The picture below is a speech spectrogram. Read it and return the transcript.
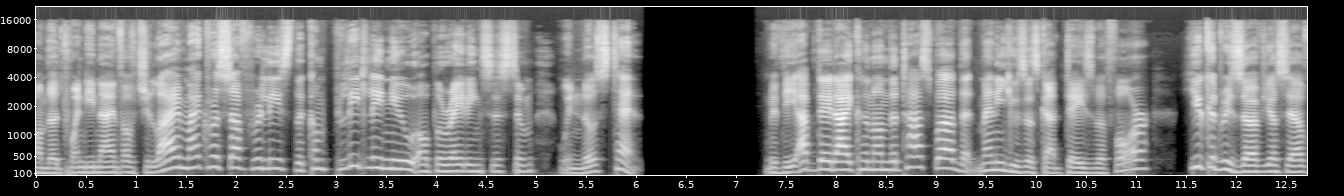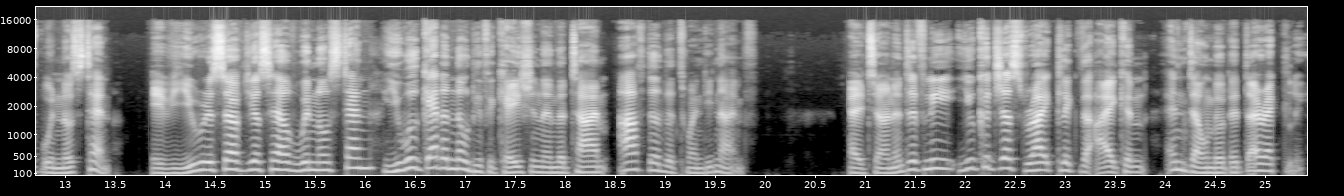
On the 29th of July, Microsoft released the completely new operating system Windows 10. With the update icon on the taskbar that many users got days before, you could reserve yourself Windows 10. If you reserved yourself Windows 10, you will get a notification in the time after the 29th. Alternatively, you could just right click the icon and download it directly.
